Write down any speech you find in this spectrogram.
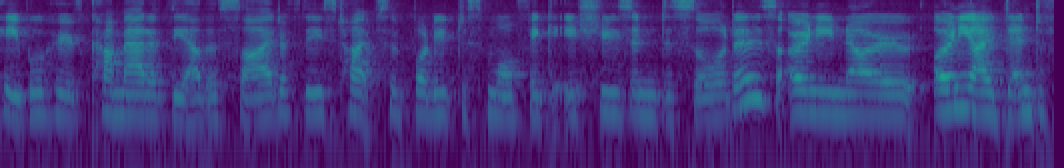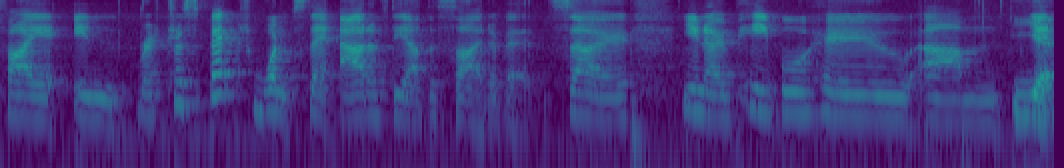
people who've come out of the other side of these types of body dysmorphic issues and disorders only know, only identify it in retrospect once they're out of the other side of it. So, you know, people who, um, you know,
